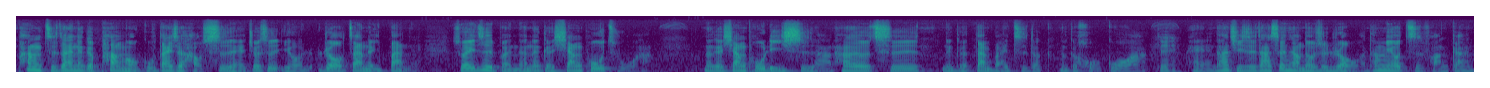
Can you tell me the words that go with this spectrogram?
胖子在那个胖哦，古代是好事哎，就是有肉占了一半哎，所以日本的那个相扑族啊。那个相扑力士啊，他都吃那个蛋白质的那个火锅啊。对，哎，他其实他身上都是肉啊，他没有脂肪肝，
